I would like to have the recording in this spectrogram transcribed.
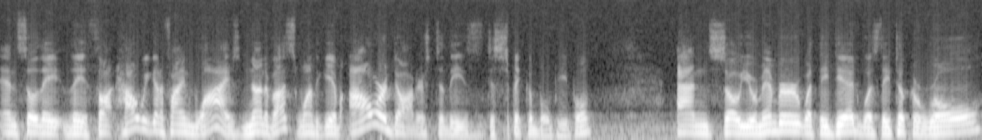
And so they, they thought, how are we going to find wives? None of us want to give our daughters to these despicable people. And so you remember what they did was they took a roll.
